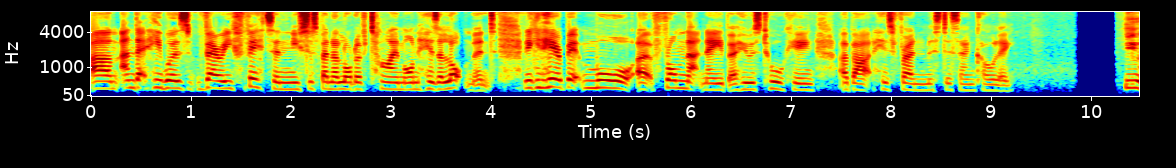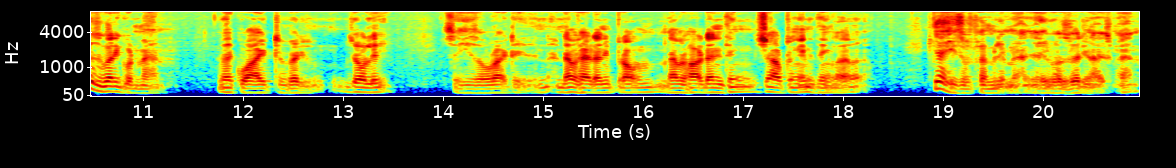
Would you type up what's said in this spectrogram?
um, and that he was very fit and used to spend a lot of time on his allotment. And you can hear a bit more uh, from that neighbour who was talking about his friend, Mr Sen Kohli. He was a very good man very quiet, very jolly. So he's all right. He never had any problem, never heard anything, shouting, anything like that. Yeah, he's a family man. Yeah, he was a very nice man.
